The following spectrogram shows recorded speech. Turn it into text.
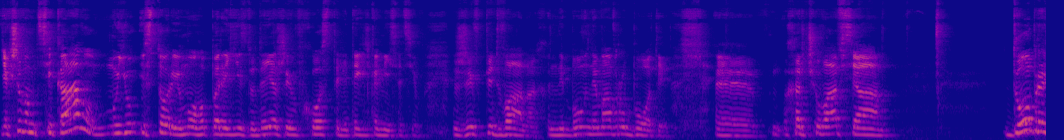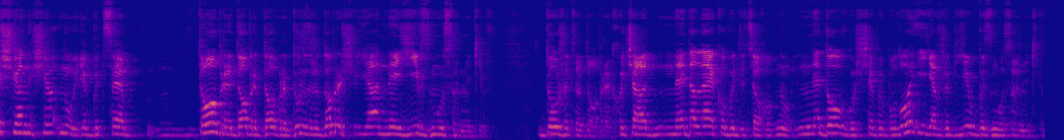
Якщо вам цікаво мою історію мого переїзду, де я жив в хостелі декілька місяців, жив в підвалах, не, був, не мав роботи, е, харчувався. Добре, що я не ще, ну, якби це добре, добре, добре, дуже дуже добре, що я не їв з мусорників. Дуже це добре. Хоча недалеко би до цього, ну, недовго ще би було, і я вже б їв без мусорників.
